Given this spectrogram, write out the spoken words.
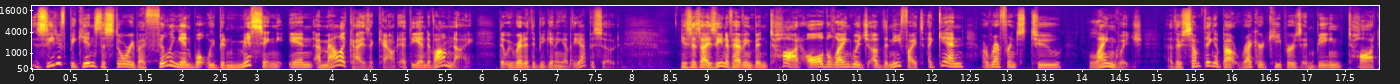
Zeniff begins the story by filling in what we've been missing in Amaleki's account at the end of Omni that we read at the beginning of the episode. He says, I, Zeniff, having been taught all the language of the Nephites, again, a reference to language. Uh, there's something about record keepers and being taught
